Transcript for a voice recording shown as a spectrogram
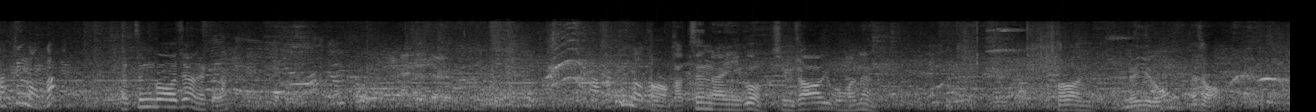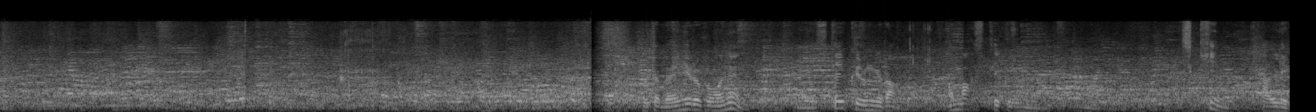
같은 건가? 같은 거지 않을까요? 아 같은 거고. 어 같은 라인이고 지금 저기 보면은 저런 메뉴로 해서 일단 메뉴를 보면은 네, 스테이크 종류랑 함박 스테이크 종류. 어, 치킨, 갈릭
